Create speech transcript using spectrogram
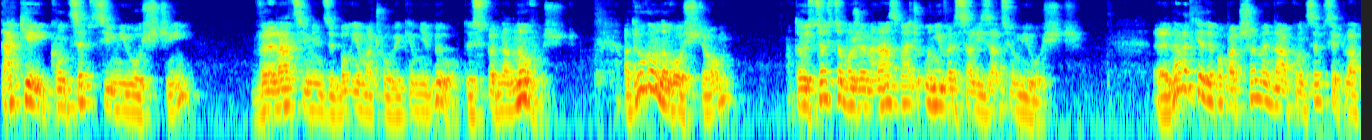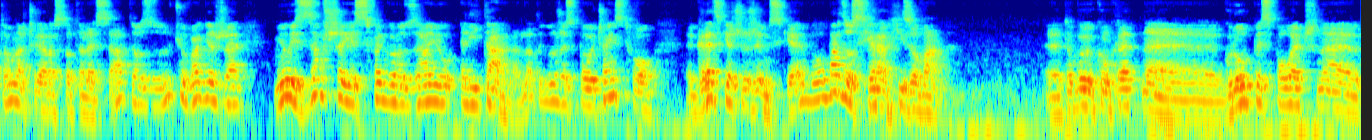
Takiej koncepcji miłości w relacji między Bogiem a człowiekiem nie było. To jest pewna nowość. A drugą nowością to jest coś, co możemy nazwać uniwersalizacją miłości. E, nawet kiedy popatrzymy na koncepcję Platona czy Arystotelesa, to zwróć uwagę, że miłość zawsze jest swego rodzaju elitarna, dlatego że społeczeństwo greckie czy rzymskie było bardzo schierarchizowane. E, to były konkretne grupy społeczne,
